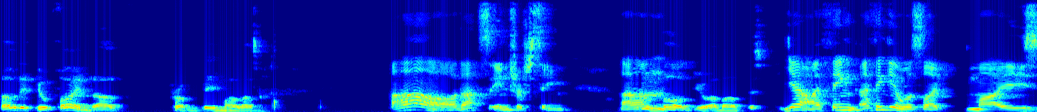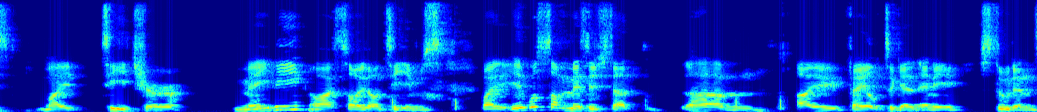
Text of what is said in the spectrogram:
How did you find out from Vimmalab? oh, that's interesting. Who Um, told you about this? yeah, I think I think it was like my my teacher, maybe, or I saw it on Teams, but it was some message that um, I failed to get any student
